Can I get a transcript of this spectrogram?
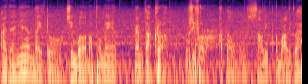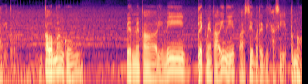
adanya entah itu simbol Baphomet, pentagram, Lucifer atau salib kebalik lah gitu. Kalau manggung band metal ini, black metal ini pasti berdedikasi penuh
